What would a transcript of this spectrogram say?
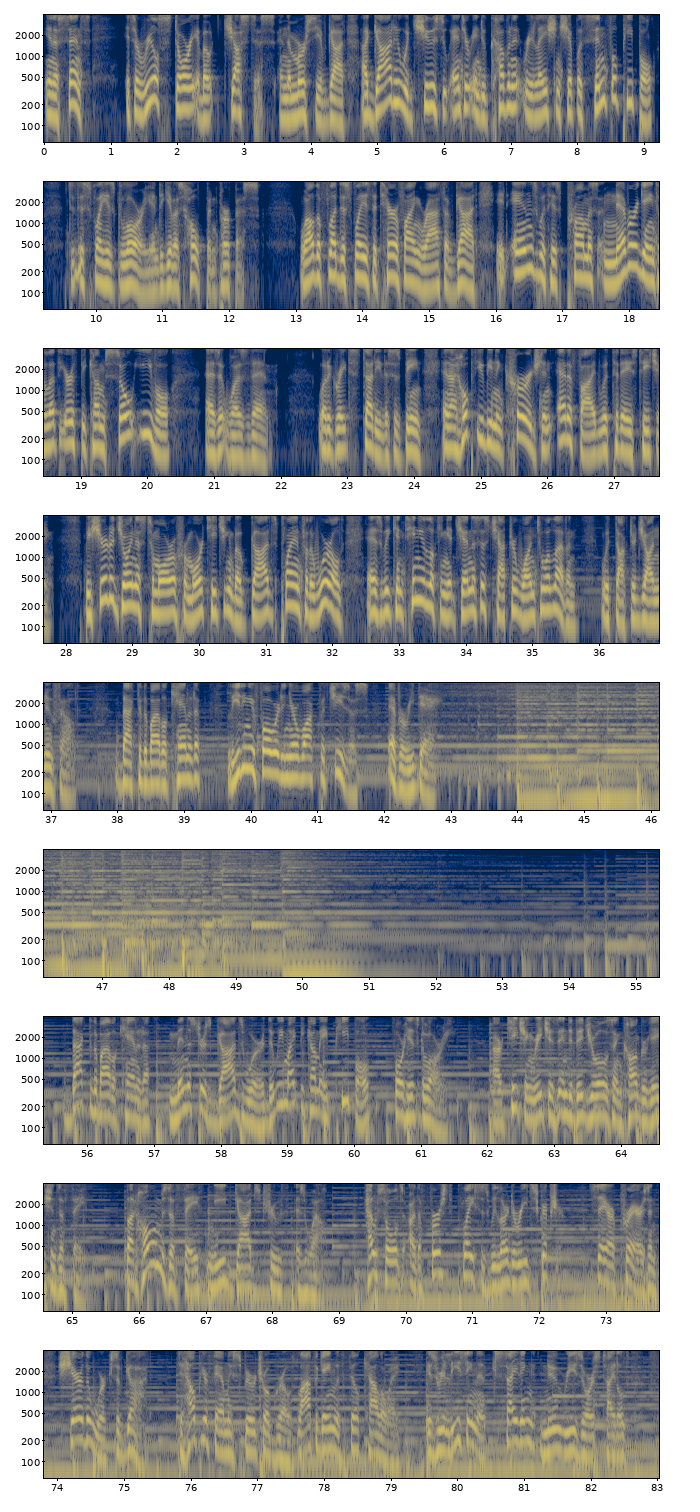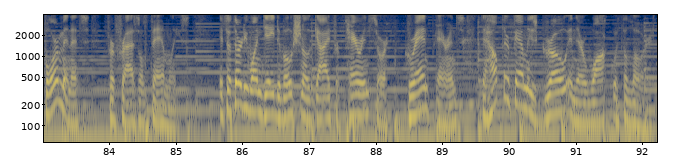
In a sense, it's a real story about justice and the mercy of God, a God who would choose to enter into covenant relationship with sinful people to display his glory and to give us hope and purpose. While the flood displays the terrifying wrath of God, it ends with his promise never again to let the earth become so evil as it was then. What a great study this has been, and I hope that you've been encouraged and edified with today's teaching. Be sure to join us tomorrow for more teaching about God's plan for the world as we continue looking at Genesis chapter 1 to 11 with Dr. John Neufeld. Back to the Bible Canada, leading you forward in your walk with Jesus every day. Back to the Bible Canada ministers God's Word that we might become a people for His glory. Our teaching reaches individuals and congregations of faith, but homes of faith need God's truth as well. Households are the first places we learn to read Scripture, say our prayers, and share the works of God. To help your family's spiritual growth, Laugh Again with Phil Callaway is releasing an exciting new resource titled Four Minutes for Frazzled Families. It's a 31 day devotional guide for parents or grandparents to help their families grow in their walk with the Lord.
